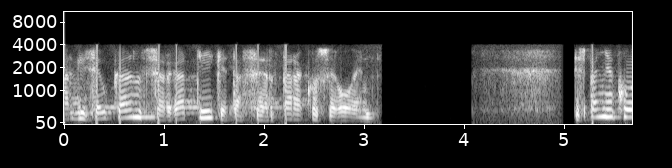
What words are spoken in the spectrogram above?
argi zeukan zergatik eta zertarako zegoen. Espainiako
